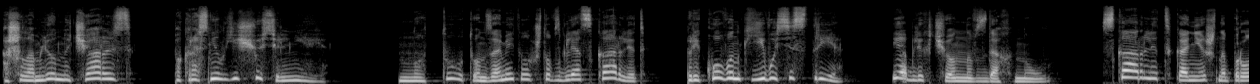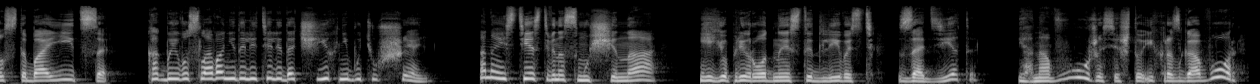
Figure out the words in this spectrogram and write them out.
ошеломленный Чарльз покраснел еще сильнее. Но тут он заметил, что взгляд Скарлетт прикован к его сестре и облегченно вздохнул. Скарлетт, конечно, просто боится, как бы его слова не долетели до чьих-нибудь ушей. Она, естественно, смущена, ее природная стыдливость задета, и она в ужасе, что их разговор —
